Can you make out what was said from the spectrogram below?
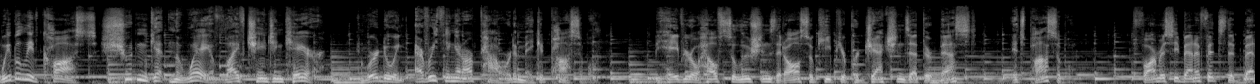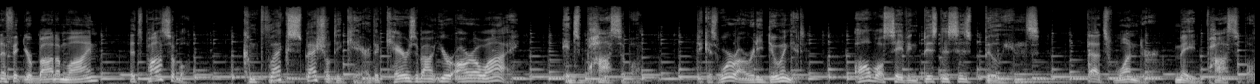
we believe costs shouldn't get in the way of life-changing care, and we're doing everything in our power to make it possible. Behavioral health solutions that also keep your projections at their best? It's possible pharmacy benefits that benefit your bottom line? It's possible. Complex specialty care that cares about your ROI? It's possible. Because we're already doing it. All while saving businesses billions. That's Wonder made possible.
